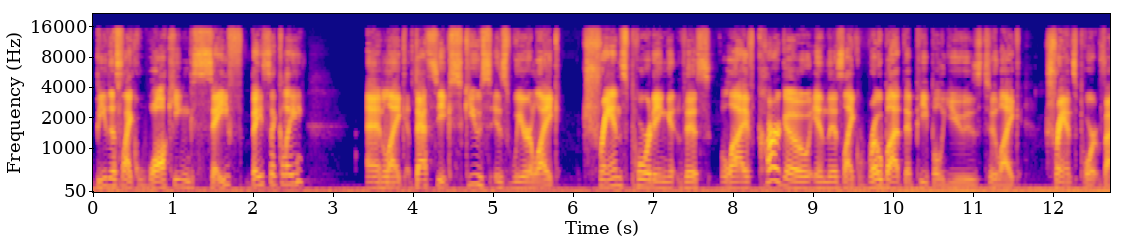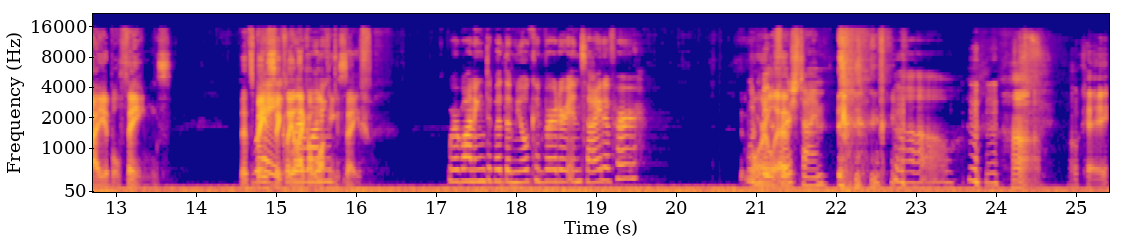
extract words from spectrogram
be this like walking safe, basically, and mm-hmm. like that's the excuse is we're like transporting this live cargo in this like robot that people use to like transport valuable things. That's Wait, basically like a wanting- walking safe. We're wanting to put the mule converter inside of her. Wouldn't be the less. first time. Oh. Huh. Okay.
